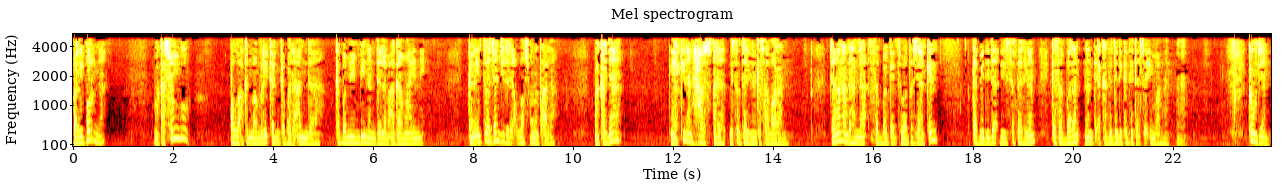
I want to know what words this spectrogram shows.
paripurna maka sungguh Allah akan memberikan kepada anda kepemimpinan dalam agama ini karena itulah janji dari Allah swt makanya keyakinan harus ada disertai dengan kesabaran jangan anda hanya sebagai sebatas yakin tapi tidak disertai dengan kesabaran nanti akan terjadi ketidakseimbangan. Hmm. Kemudian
